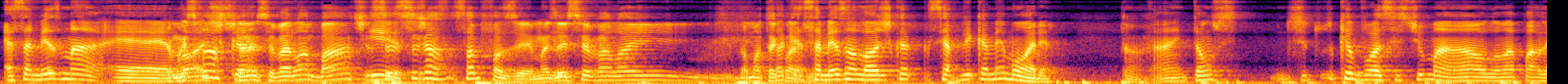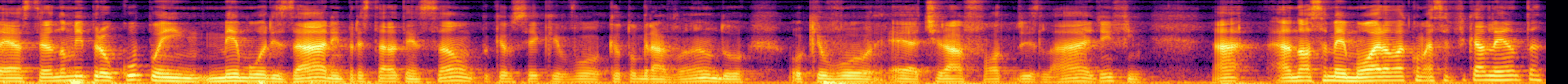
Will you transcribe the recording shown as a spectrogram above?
Essa mesma é, É mais lógica. fácil, né? Você vai lá, bate. Você, Isso. você já sabe fazer, mas aí você vai lá e dá uma Só que tecladinha. essa mesma lógica se aplica à memória. Tá. tá? Então, se, se tudo que eu vou assistir uma aula, uma palestra, eu não me preocupo em memorizar, em prestar atenção, porque eu sei que eu vou, que eu estou gravando ou que eu vou é, tirar a foto do slide, enfim, a, a nossa memória ela começa a ficar lenta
